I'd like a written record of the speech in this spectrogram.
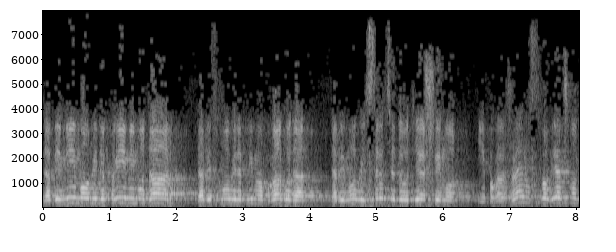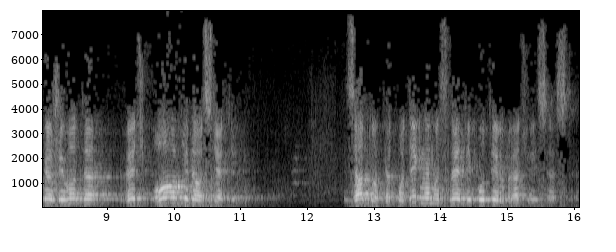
da bi mi mogli da primimo dar, da bi mogli da primimo blagodat, da bi mogli srce da utješimo i blaženstvo vječnog života već ovdje da osjetimo. Zato, kad podignemo sveti putir, braći i sestre,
